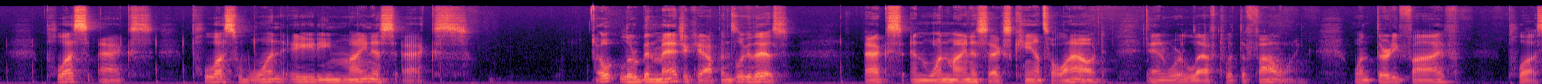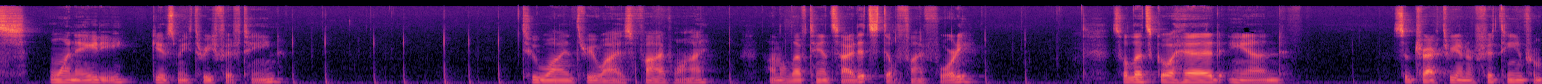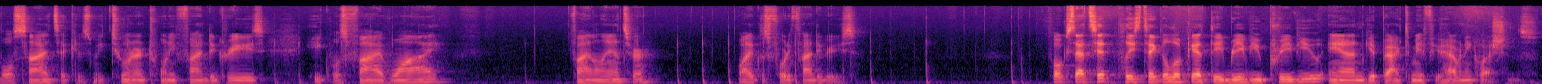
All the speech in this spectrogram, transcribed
plus x plus 180 minus x. Oh, a little bit of magic happens. Look at this x and 1 minus x cancel out, and we're left with the following. 135 plus 180 gives me 315. 2y and 3y is 5y. On the left-hand side, it's still 540. So let's go ahead and subtract 315 from both sides. That gives me 225 degrees equals 5y. Final answer, y equals 45 degrees. Folks, that's it. Please take a look at the review preview and get back to me if you have any questions.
